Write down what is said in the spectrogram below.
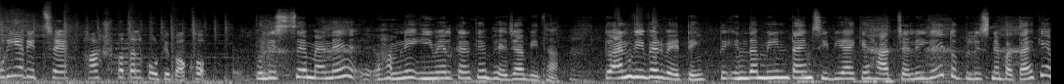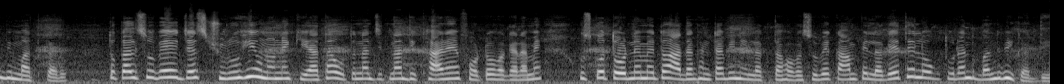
উড়িয়ে দিচ্ছে হাসপাতাল কর্তৃপক্ষ। পুলিশে से मैंने ইমেল করকে ভেজা भेजा भी था तो एंड वी वेर वेटिंग तो in the mean time CBI के हाथ चली गई तो पुलिस ने बताया कि अभी मत तो कल सुबह जस्ट शुरू ही उन्होंने किया था उतना जितना दिखा रहे हैं फ़ोटो वगैरह में उसको तोड़ने में तो आधा घंटा भी नहीं लगता होगा सुबह काम पे लगे थे लोग तुरंत बंद भी कर दिए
